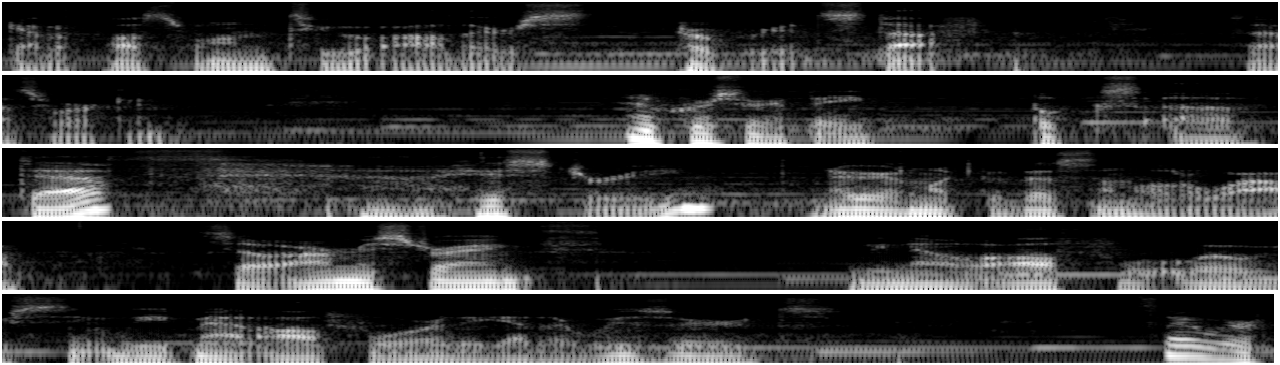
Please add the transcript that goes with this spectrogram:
got a plus one to all their appropriate stuff. That's working. And of course, we got the books of death, uh, history. I know we haven't looked at this in a little while. So army strength, we know all four. Well, we've seen, we've met all four of the other wizards, so we're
